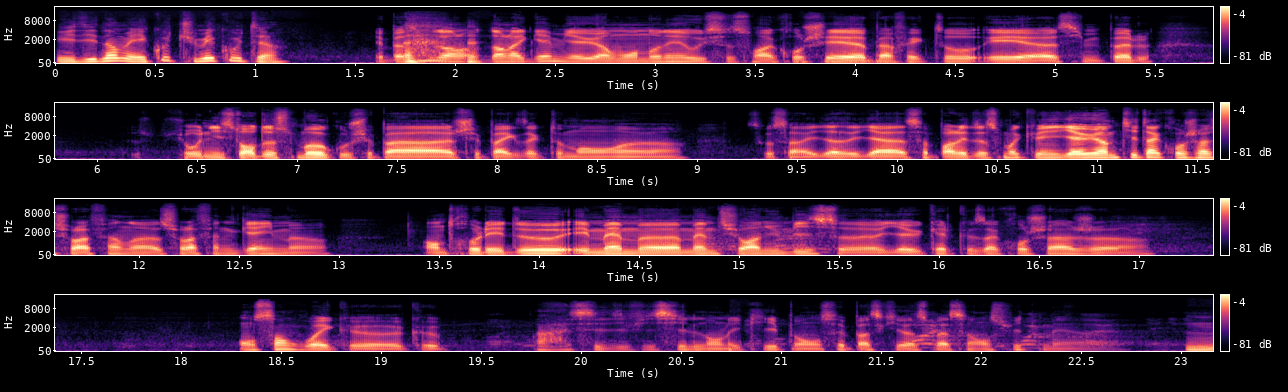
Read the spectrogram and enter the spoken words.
Il dit non, mais écoute, tu m'écoutes. Et parce que dans, dans la game, il y a eu un moment donné où ils se sont accrochés euh, Perfecto et euh, Simple sur une histoire de smoke ou je sais pas, je sais pas exactement. euh, parce que ça, il y a- y a- ça parlait de smoke, mais il y a eu un petit accrochage sur la fin de, sur la fin de game euh, entre les deux. Et même, euh, même sur Anubis, euh, il y a eu quelques accrochages. euh. On sent ouais, que, que ah, c'est difficile dans l'équipe. On ne sait pas ce qui va se passer ensuite. Mais euh,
